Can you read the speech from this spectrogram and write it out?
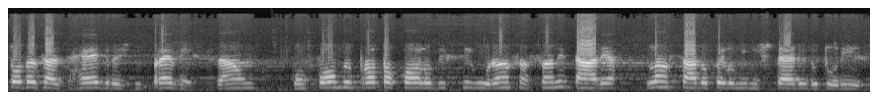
todas as regras de prevenção, conforme o protocolo de segurança sanitária lançado pelo Ministério do Turismo.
